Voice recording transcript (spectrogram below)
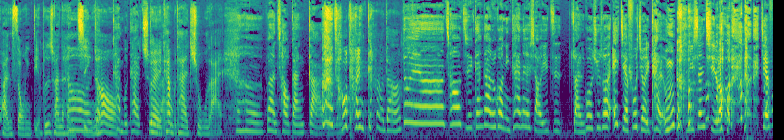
宽松一点，不是穿的很紧，哦、然后看不太出来，对，看不太出来，呵呵，不然超尴尬，超尴尬的、啊，对呀、啊，超级尴尬。如果你看那个小姨子转过去说：“哎、欸，姐夫！”就一看，嗯，你生气了，姐夫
